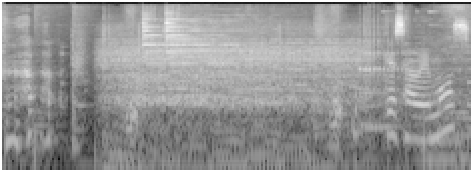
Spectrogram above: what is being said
¿Qué sabemos?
